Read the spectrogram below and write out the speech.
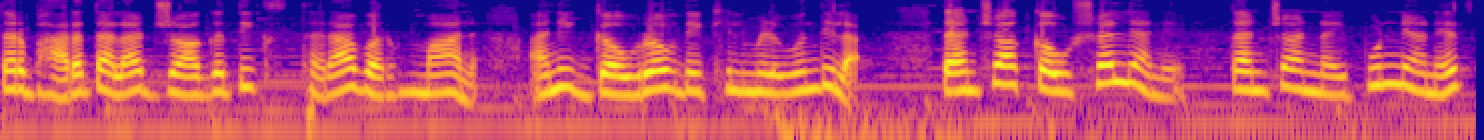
तर भारताला जागतिक स्तरावर मान आणि गौरव देखील मिळवून दिला. त्यांच्या कौशल्याने त्यांच्या नैपुण्यानेच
